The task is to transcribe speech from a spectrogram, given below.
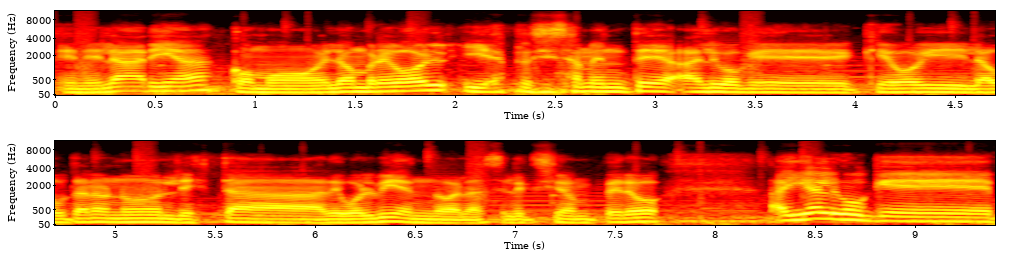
en el área, como el hombre gol, y es precisamente algo que, que hoy Lautaro no le está devolviendo a la selección. Pero hay algo que,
